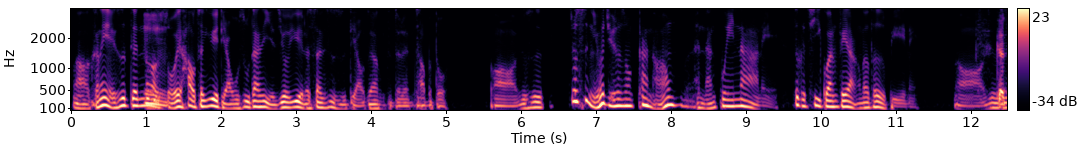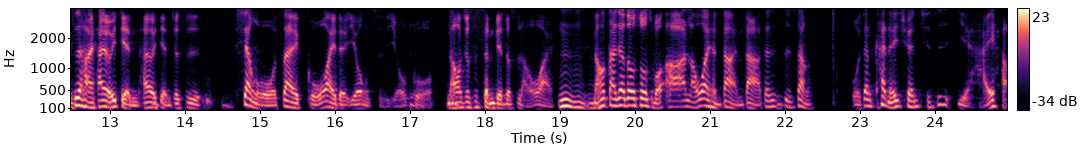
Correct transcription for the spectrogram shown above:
啊，可能也是跟那种所谓号称越屌无数，但是也就越了三四十屌这样子的人差不多。哦，就是。就是你会觉得说，干好像很难归纳呢，这个器官非常的特别呢，哦，可是还还有一点，还有一点就是，像我在国外的游泳池游过，然后就是身边都是老外，嗯嗯，然后大家都说什么啊，老外很大很大，但是事实上。我这样看了一圈，其实也还好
